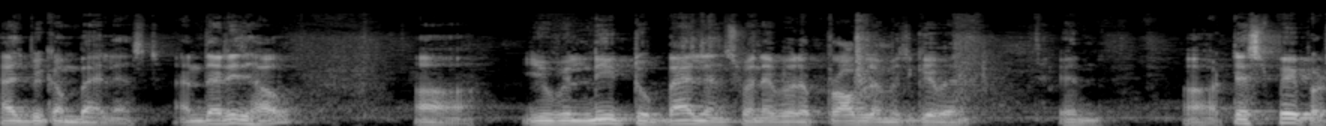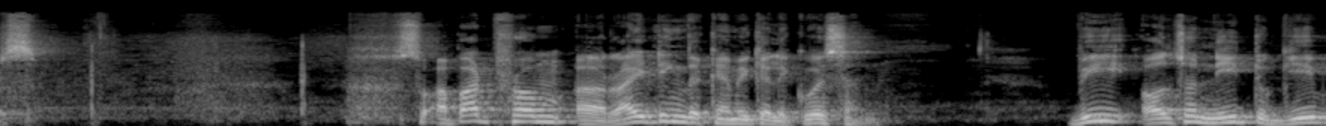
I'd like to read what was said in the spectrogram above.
has become balanced and that is how uh, you will need to balance whenever a problem is given in uh, test papers. So apart from uh, writing the chemical equation, we also need to give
